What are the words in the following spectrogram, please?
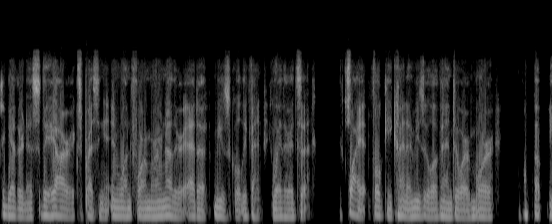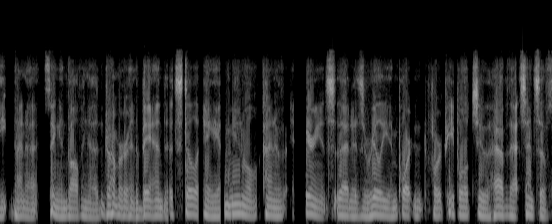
togetherness, they are expressing it in one form or another at a musical event, whether it's a quiet, folky kind of musical event or more upbeat kind of thing involving a drummer and a band. It's still a communal kind of experience that is really important for people to have that sense of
